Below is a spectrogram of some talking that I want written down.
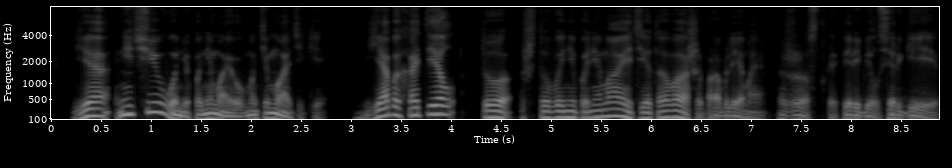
— «я ничего не понимаю в математике. Я бы хотел...» «То, что вы не понимаете, это ваши проблемы», — жестко перебил Сергеев.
